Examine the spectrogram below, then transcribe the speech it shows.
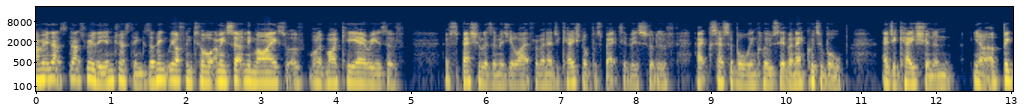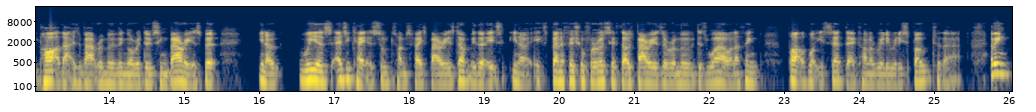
I mean, that's that's really interesting because I think we often talk. I mean, certainly my sort of one of my key areas of of specialism, as you like, from an educational perspective, is sort of accessible, inclusive, and equitable education. And you know, a big part of that is about removing or reducing barriers. But you know, we as educators sometimes face barriers, don't we? That it's you know it's beneficial for us if those barriers are removed as well. And I think part of what you said there kind of really really spoke to that. I mean,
